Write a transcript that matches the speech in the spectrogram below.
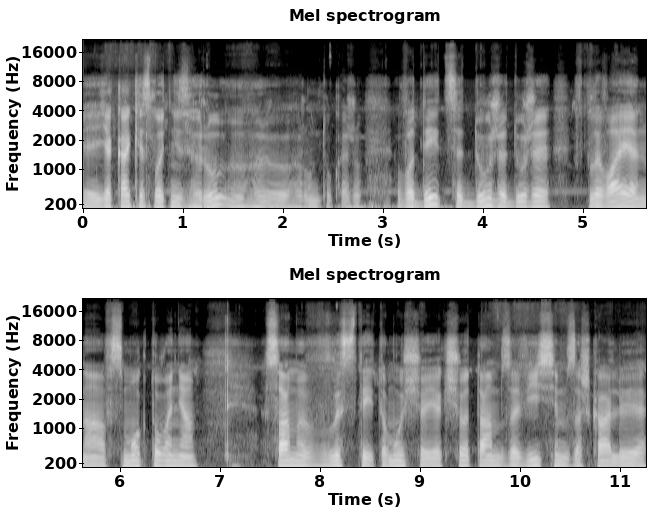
е, яка кислотність гру, г- ґрунту кажу. води. Це дуже-дуже впливає на всмоктування саме в листи. Тому що якщо там за 8 зашкалює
